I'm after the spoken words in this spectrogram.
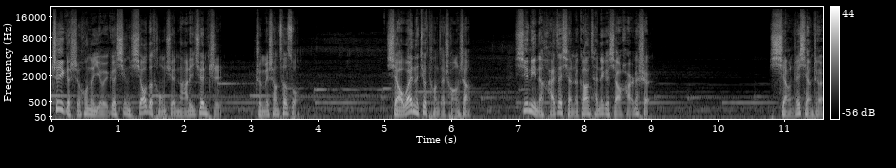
这个时候呢，有一个姓肖的同学拿了一卷纸，准备上厕所。小歪呢就躺在床上，心里呢还在想着刚才那个小孩的事儿。想着想着，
